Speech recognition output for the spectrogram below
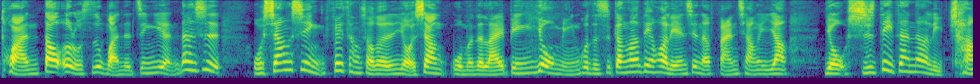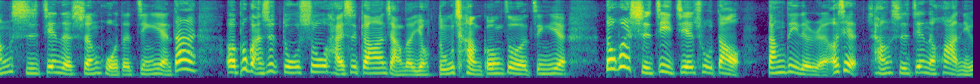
团到俄罗斯玩的经验，但是我相信非常少的人有像我们的来宾佑明，或者是刚刚电话连线的樊强一样。有实地在那里长时间的生活的经验，当然，呃，不管是读书还是刚刚讲的有赌场工作的经验，都会实际接触到当地的人，而且长时间的话，你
